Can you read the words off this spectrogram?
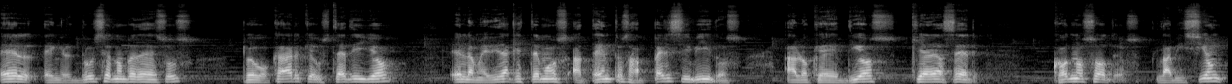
Él, en el dulce nombre de Jesús, provocar que usted y yo, en la medida que estemos atentos, apercibidos a lo que Dios quiere hacer con nosotros, la visión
